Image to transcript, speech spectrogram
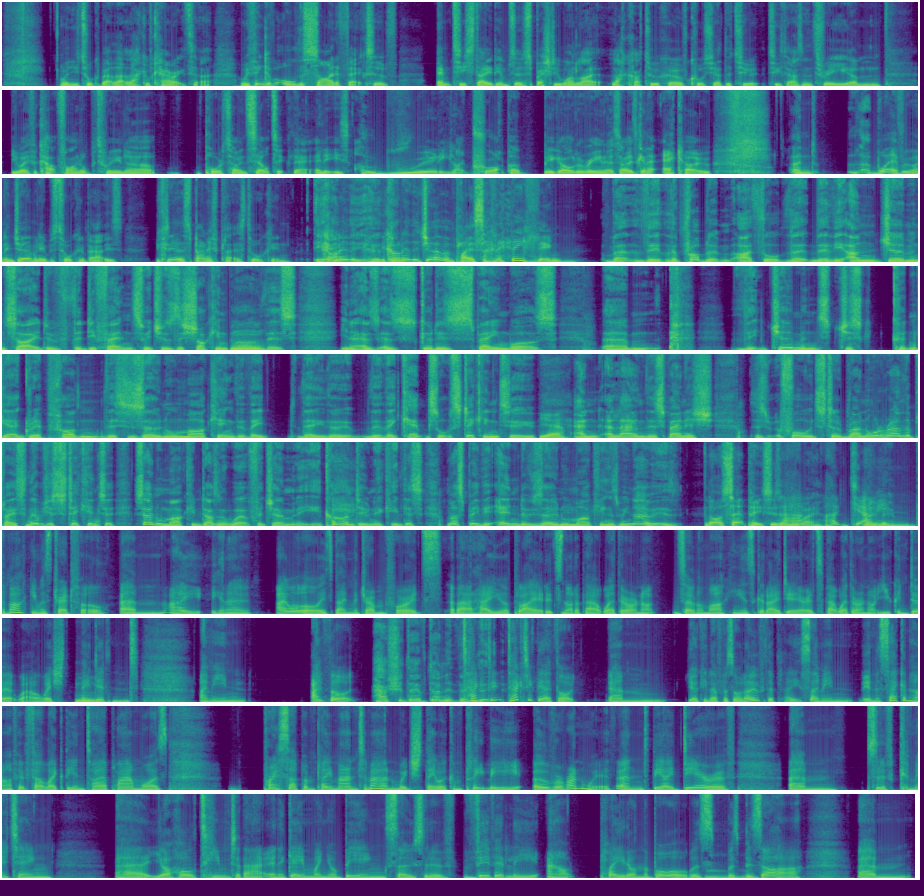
when you talk about that lack of character, we think of all the side effects of empty stadiums, and especially one like La Cartuja. Of course, you had the two, 2003 um, UEFA Cup final between uh, Porto and Celtic there, and it is a really like proper big old arena. So it's going to echo. And what everyone in Germany was talking about is you can hear the Spanish players talking. You, yeah, can't, hear the, you can't hear the German players saying anything. But the the problem, I thought, that the, the un-German side of the defence, which was the shocking part mm. of this, you know, as as good as Spain was, um, the Germans just couldn't get a grip on this zonal marking that they they the, they kept sort of sticking to, yeah. and allowing the Spanish forwards to run all around the place, and they were just sticking to zonal marking. Doesn't work for Germany. It can't do, Nicky. This must be the end of zonal marking as we know it. Is not a set pieces uh, anyway. Uh, uh, I mean, the marking was dreadful. Um, I, you know, I will always bang the drum for it's about how you apply it. It's not about whether or not zonal marking is a good idea. It's about whether or not you can do it well, which mm. they hmm. didn't. I mean, I thought. How should they have done it then? Tacti- tactically, I thought um, Jogi Löw was all over the place. I mean, in the second half, it felt like the entire plan was press up and play man to man, which they were completely overrun with. And the idea of um, sort of committing uh, your whole team to that in a game when you're being so sort of vividly outplayed on the ball was mm-hmm. was bizarre. Um,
